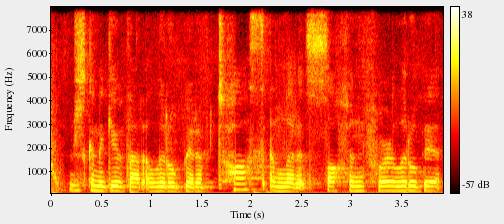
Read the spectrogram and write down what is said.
I'm just going to give that a little bit of toss and let it soften for a little bit.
